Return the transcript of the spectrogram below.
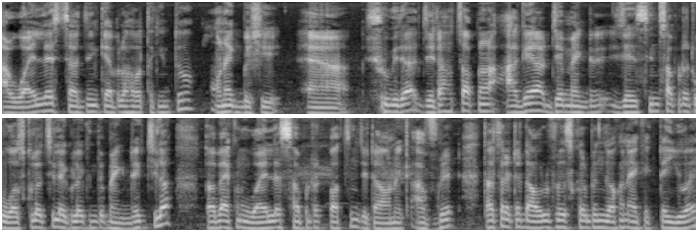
আর ওয়্যারলেস চার্জিং কেবল হওয়াতে কিন্তু অনেক বেশি সুবিধা, যেটা হচ্ছে আপনার আগে আর যে ম্যাগনেট যে সিম সাপোর্টেড ওয়াচগুলো ছিল, এগুলো কিন্তু ম্যাগনেটিক ছিল। তবে এখন ওয়্যারলেস সাপোর্টেড পাচ্ছেন, যেটা অনেক আপগ্রেড তাছাড়া এটা ডাবল প্রেস করবেন যখন এক একটা ইউআই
